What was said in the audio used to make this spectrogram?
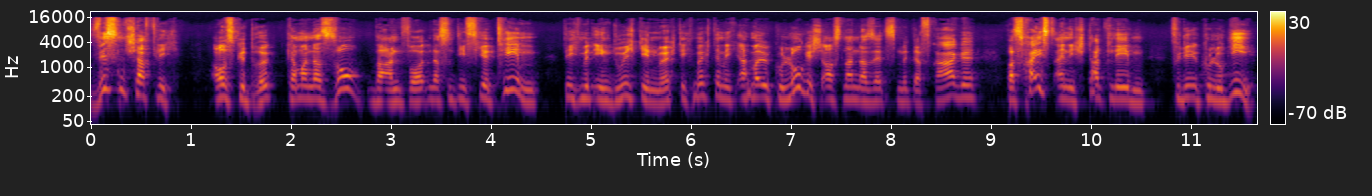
wissenschaftlich ausgedrückt kann man das so beantworten. Das sind die vier Themen, die ich mit Ihnen durchgehen möchte. Ich möchte mich einmal ökologisch auseinandersetzen mit der Frage, was heißt eigentlich Stadtleben für die Ökologie?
